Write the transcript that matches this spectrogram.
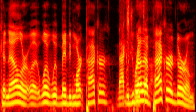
Kanell or uh, what? Would maybe Mark Packer? Max Would you rather have Packer or Durham?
